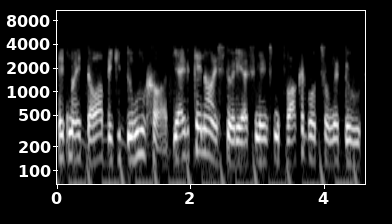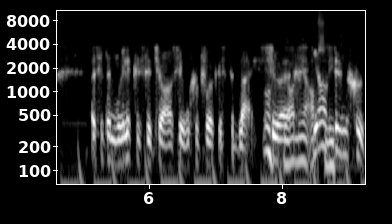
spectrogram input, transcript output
het my 'n bietjie doel gehad. Jy ken daai storie as mens met wakker word sonder doel is dit 'n moeilike situasie om gefokus te bly. So ja, nee, absoluut. ja, doen goed.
